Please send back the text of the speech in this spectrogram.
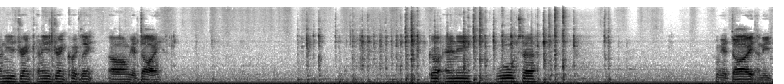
I need a drink. I need a drink quickly. Oh, I'm gonna die. Got any water I'm gonna die. I need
